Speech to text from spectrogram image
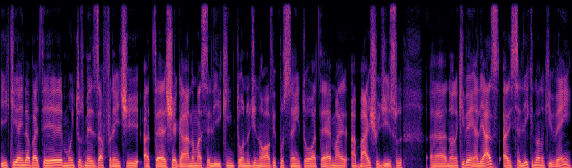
e que ainda vai ter muitos meses à frente até chegar numa Selic em torno de 9% ou até mais abaixo disso uh, no ano que vem. Aliás, a Selic no ano que vem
